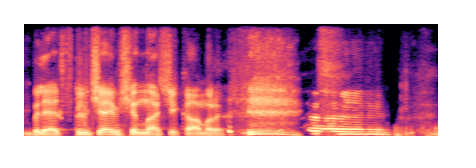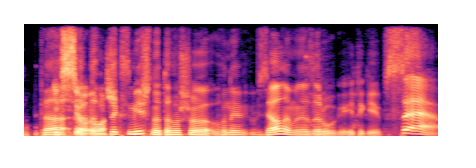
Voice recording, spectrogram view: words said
Блять, включаємо ще наші камери. Та, І а там так смішно, того, що вони взяли мене за руки і такі, все,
